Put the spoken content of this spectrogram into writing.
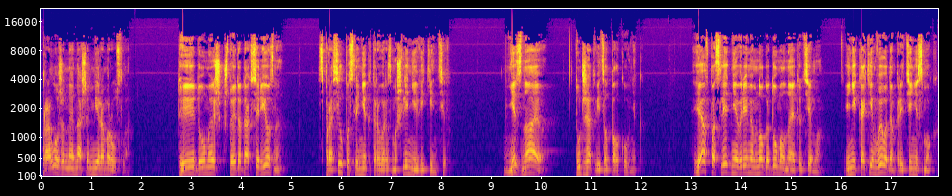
проложенное нашим миром русло. «Ты думаешь, что это так серьезно?» – спросил после некоторого размышления Викентьев. «Не знаю», – тут же ответил полковник. «Я в последнее время много думал на эту тему» и ни к каким выводам прийти не смог.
